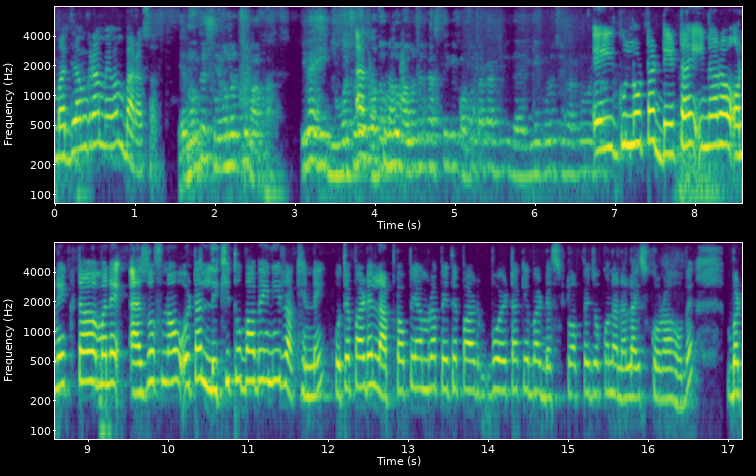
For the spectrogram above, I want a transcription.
মধ্যমগ্রাম এবং বারাসাত। এর মধ্যে সুমন হচ্ছে মাথা। ইয়ে? এইগুলোটা ডেটা ইনারা অনেকটা মানে অ্যাজ অফ নাও ওটা লিখিতভাবে ইনি রাখেন নেই। হতে পারে ল্যাপটপে আমরা পেতে পারব এটাকে বা ডেস্কটপে যখন অ্যানালাইজ করা হবে। বাট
